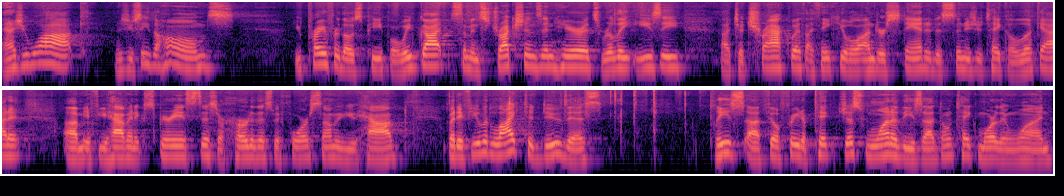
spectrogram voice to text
And as you walk, as you see the homes, you pray for those people. We've got some instructions in here. It's really easy uh, to track with. I think you will understand it as soon as you take a look at it. Um, if you haven't experienced this or heard of this before, some of you have. But if you would like to do this, please uh, feel free to pick just one of these up. Don't take more than one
